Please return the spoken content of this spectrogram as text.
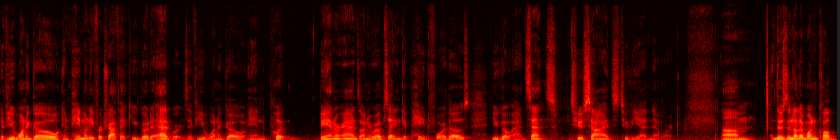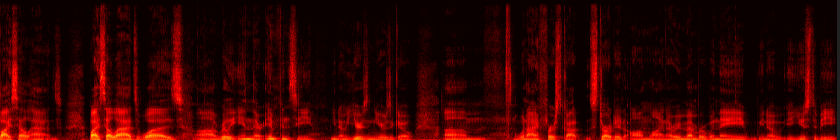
If you want to go and pay money for traffic, you go to AdWords. If you want to go and put banner ads on your website and get paid for those, you go AdSense. Two sides to the ad network. Um, there's another one called Buy Sell Ads. Buy Sell Ads was uh, really in their infancy, you know, years and years ago. Um, when I first got started online. I remember when they, you know, it used to be,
